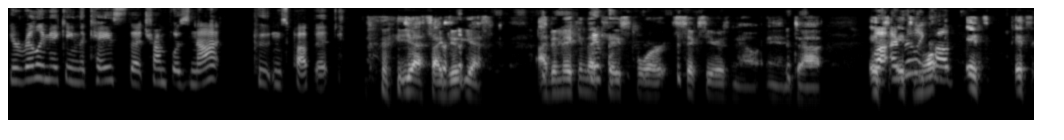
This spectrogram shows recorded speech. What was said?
you're really making the case that Trump was not Putin's puppet. yes, I do. Yes, I've been making that case for six years now, and uh, it's I it's really mo- called. it's it's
